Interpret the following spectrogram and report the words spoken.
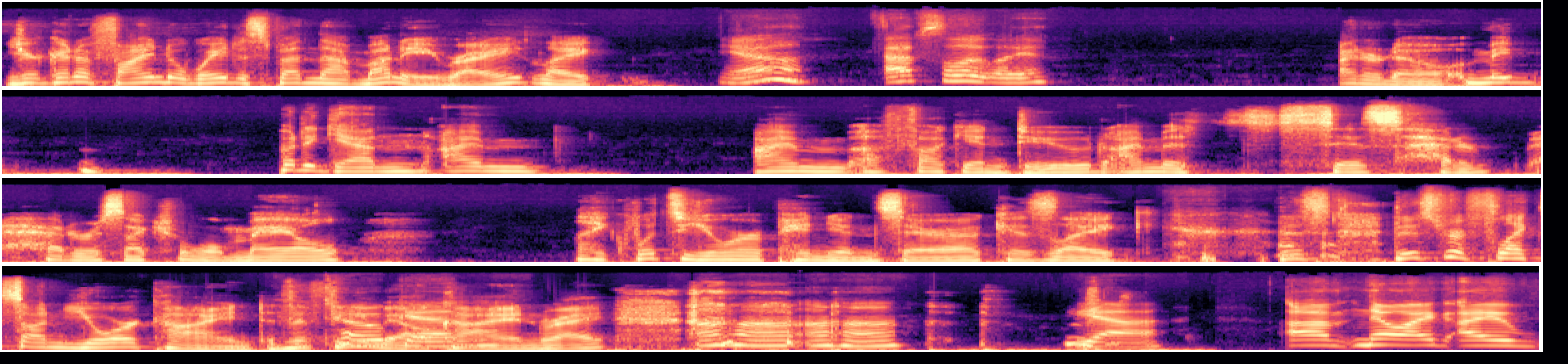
you're gonna find a way to spend that money right like Yeah. Absolutely. i don't know maybe but again i'm i'm a fucking dude i'm a cis heter- heterosexual male like what's your opinion sarah because like this this reflects on your kind the female Token. kind right Uh huh. Uh huh. yeah. Um, no, I, I,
